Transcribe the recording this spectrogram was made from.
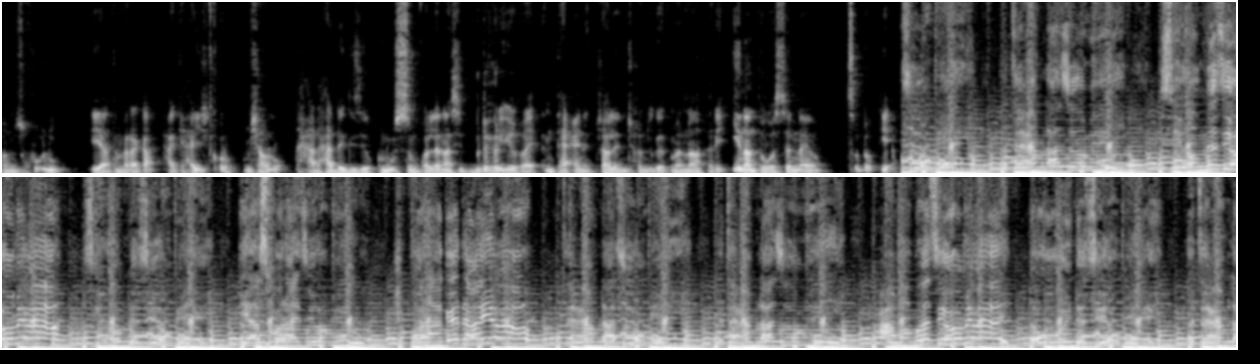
ከም ዝኽእሉ እያ ትምረጋ ሓቂ ሓይሽ ቁርብ ምሻሎ ሓደ ሓደ ግዜ ክንውስን ከለና ሲ ብድሕሪ ኸ እንታይ ዓይነት ቻለንጅ ከም ዝገጥመና ርኢና እንተወሰናዮ ፅብቕቲ እያ ጥዕምላ ዞሜ እዚኦም እዚኦም እያ እዚኦም እዚኦም ዲያስፖራ እዚኦም ሽኮራ ገዳዮ ጥዕምላ ዞሜ ጥዕምላ ዞሜ ዓመሞ እዚኦም እያ እወይነ እዚኦም ጥዕምላ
